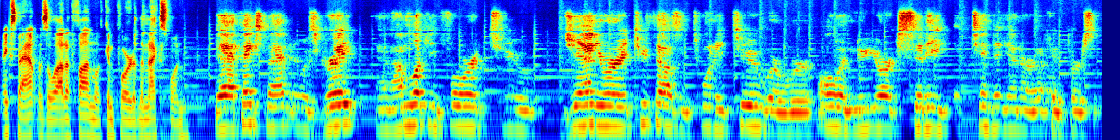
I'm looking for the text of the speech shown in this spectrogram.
Thanks, Matt. It was a lot of fun. Looking forward to the next one. Yeah, thanks, Matt. It was great. And I'm looking forward to January 2022, where we're all in New York City attending NRF in person.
